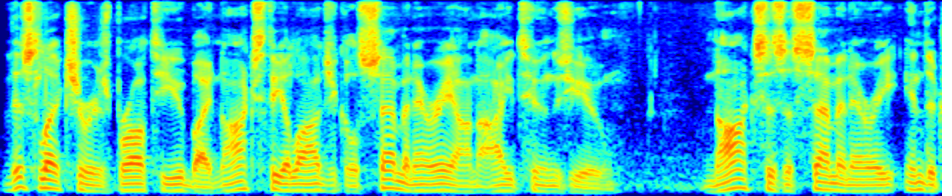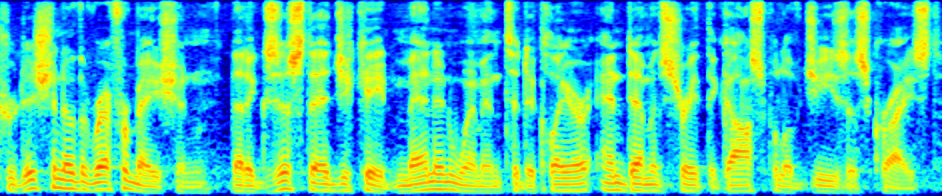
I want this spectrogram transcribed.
This lecture is brought to you by Knox Theological Seminary on iTunes U. Knox is a seminary in the tradition of the Reformation that exists to educate men and women to declare and demonstrate the gospel of Jesus Christ.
